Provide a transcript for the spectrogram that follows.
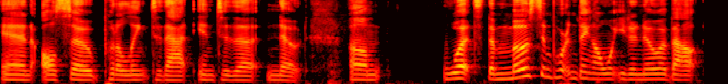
and also put a link to that into the note. Um, what's the most important thing I want you to know about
